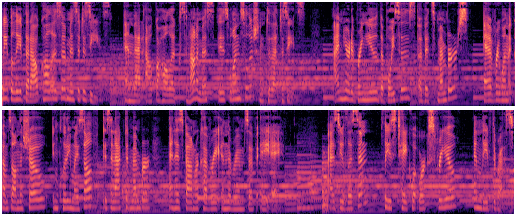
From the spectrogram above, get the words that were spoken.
We believe that alcoholism is a disease and that Alcoholics Anonymous is one solution to that disease. I'm here to bring you the voices of its members. Everyone that comes on the show, including myself, is an active member and has found recovery in the rooms of AA. As you listen, please take what works for you and leave the rest.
